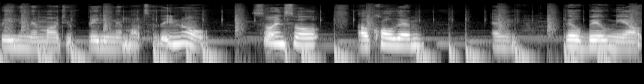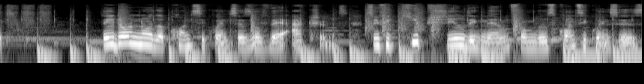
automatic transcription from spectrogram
bailing them out, you're bailing them out. So they know so and so, I'll call them and they'll bail me out they don't know the consequences of their actions. So if you keep shielding them from those consequences,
